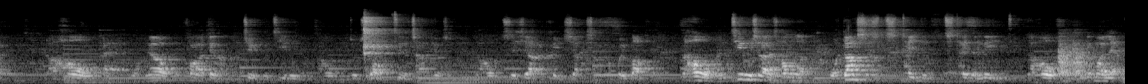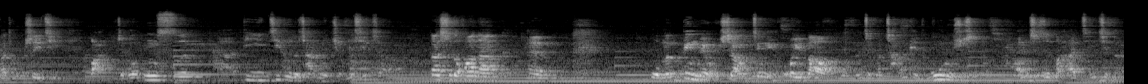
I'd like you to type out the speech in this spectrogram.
然后哎我们要放在电脑上就有个记录，然后我们就知道我们自己的产品有什么，然后接下来可以向小哥汇报。然后我们记录下来之后呢，我当时是 take 是 take lead，然后和另外两个同事一起把整个公司啊。第一季度的产品全部写下来，但是的话呢，嗯，我们并没有向经理汇报我们整个产品的目录是什么，我们只是把它紧紧的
